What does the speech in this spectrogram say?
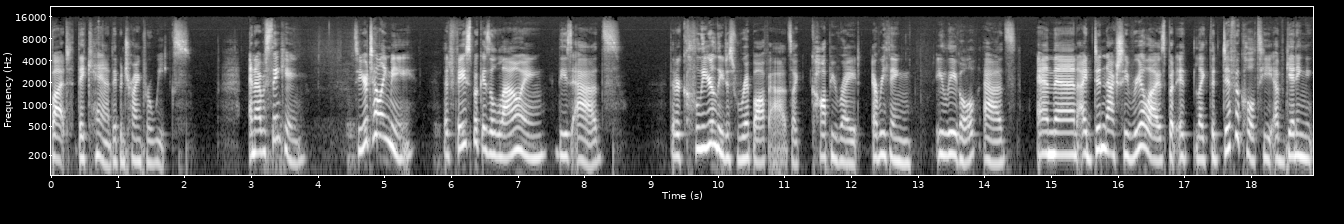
but they can't. They've been trying for weeks. And I was thinking, so you're telling me that Facebook is allowing these ads that are clearly just rip off ads, like copyright, everything illegal ads. And then I didn't actually realize, but it like the difficulty of getting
